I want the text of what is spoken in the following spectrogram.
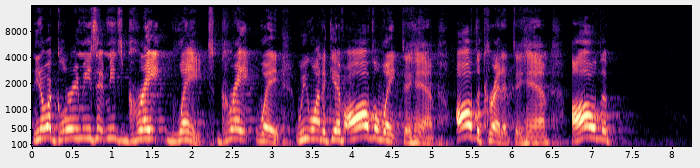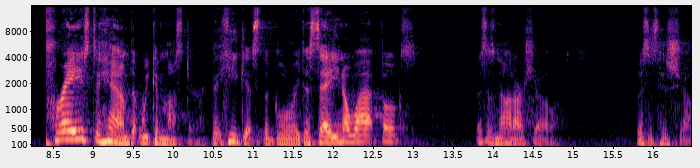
You know what glory means? It means great weight, great weight. We want to give all the weight to him, all the credit to him, all the praise to him that we can muster, that he gets the glory. To say, you know what, folks? This is not our show, this is his show.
